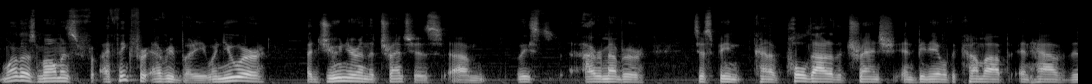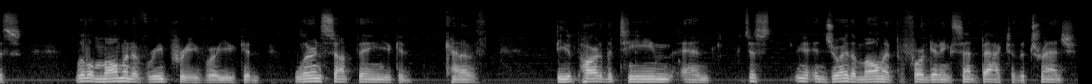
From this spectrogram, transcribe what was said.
One of those moments, for, I think, for everybody. When you were a junior in the trenches, um, at least I remember just being kind of pulled out of the trench and being able to come up and have this little moment of reprieve where you could learn something, you could kind of be a part of the team and just you know, enjoy the moment before getting sent back to the trench.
